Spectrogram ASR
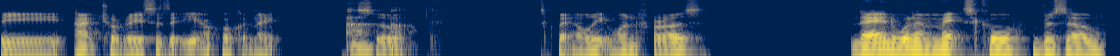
the actual race is at 8 o'clock at night. So Ah, it's quite a late one for us. Then we're in Mexico, Brazil,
